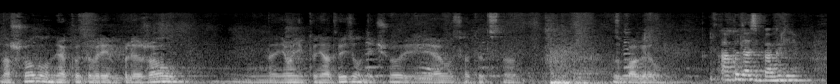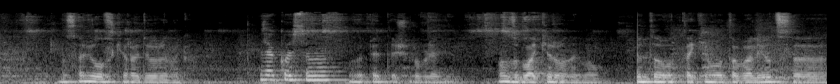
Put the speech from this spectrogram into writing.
Нашел, он у меня какое-то время полежал, на него никто не ответил, ничего, и я его, соответственно, сбагрил. А куда сбагрили? На Савеловский радиорынок. За какую сумму? За 5000 рублей. Он заблокированный был. Это вот таким вот обольется,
